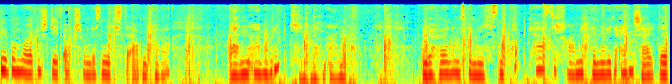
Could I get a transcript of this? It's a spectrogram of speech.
übermorgen steht auch schon das nächste Abenteuer. Dann aber mit Kindern an. Wir hören uns beim nächsten Podcast. Ich freue mich, wenn ihr wieder einschaltet.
